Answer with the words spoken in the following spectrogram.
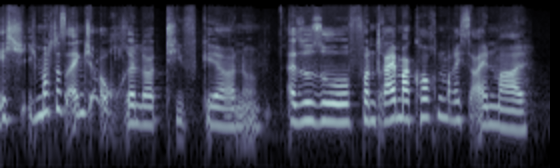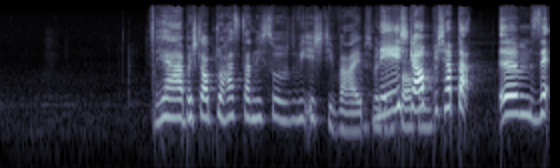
ich, ich mache das eigentlich auch relativ gerne. Also so von dreimal kochen mache ich es einmal. Ja, aber ich glaube, du hast da nicht so wie ich die Vibes. Mit Nee, ich glaube, ich habe da ähm, sehr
